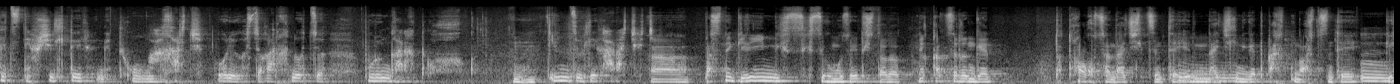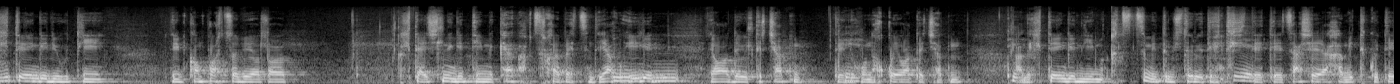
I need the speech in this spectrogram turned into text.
ахиц дэвшил дээр ингээд хүн анхаарч өөрийгөөсөө гарах нөөцөө бүрэн гаргадаг байхгүй. Энэ зүйлийг хараач гэж. Аа бас нэг ийм нэг хэсэг хүмүүс байдаг ч одоо нэг газар ингээд тодорхой хугацаанд ажилласан те ер нь ажил нэгээд гарт нь орцсон те. Гэхдээ ингээд юу гэдгийг ийм комфортцоо бий болоод гэхдээ ажил нь ингээд тийм нэг кап авцрахаа байцсан те. Яг хийгээд яваад байвал тэр чадна. Тэг унахгүй яваад чадна. А гэхдээ ингээд нэг юм гаццсан мэдрэмж төрөөд байдаг шүү дээ. Тэ цаашаа яхаа мэдэхгүй те.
